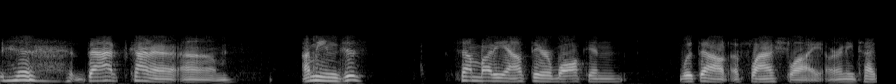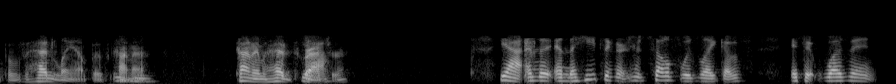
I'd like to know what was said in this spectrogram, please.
that's kind of um I mean just somebody out there walking without a flashlight or any type of headlamp is kind of Mhm. kind of a head scratcher. yeah, and the and the heat signature itself was like of if it wasn't,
